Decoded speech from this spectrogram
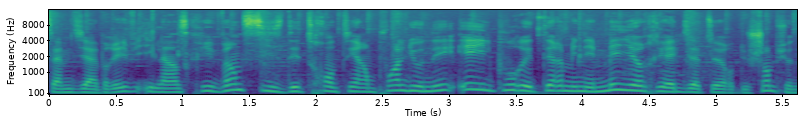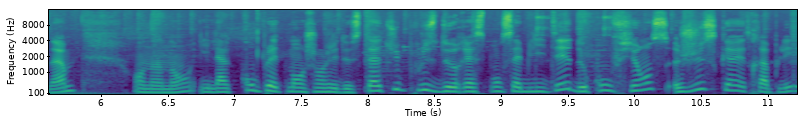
Samedi à Brive, il a inscrit 26 des 31 points lyonnais et il pourrait terminer meilleur réalisateur du championnat. En un an, il a complètement changé de statut, plus de responsabilité, de confiance, jusqu'à être appelé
